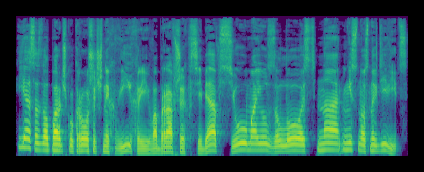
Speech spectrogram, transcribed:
я создал парочку крошечных вихрей, вобравших в себя всю мою злость на несносных девиц,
